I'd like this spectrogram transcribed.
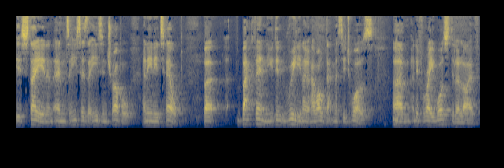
is staying, and, and he says that he's in trouble and he needs help. But back then, you didn't really know how old that message was, um, and if Ray was still alive.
